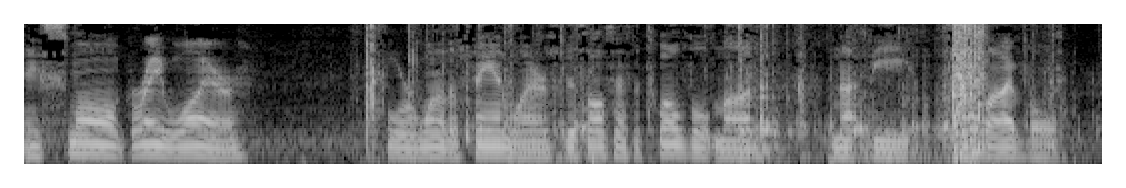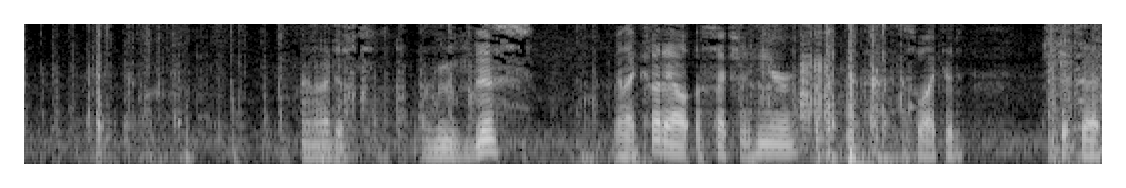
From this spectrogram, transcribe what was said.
a small gray wire for one of the fan wires. This also has the 12 volt mod, not the 5 volt. And I just removed this and I cut out a section here so I could fit that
